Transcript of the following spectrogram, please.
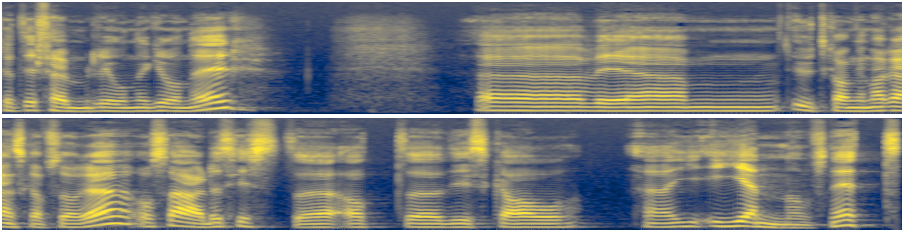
35 millioner kroner Eh, ved mm, utgangen av regnskapsåret. Og så er det siste at eh, de skal i gjennomsnitt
